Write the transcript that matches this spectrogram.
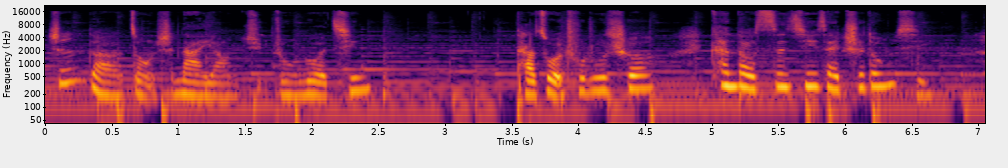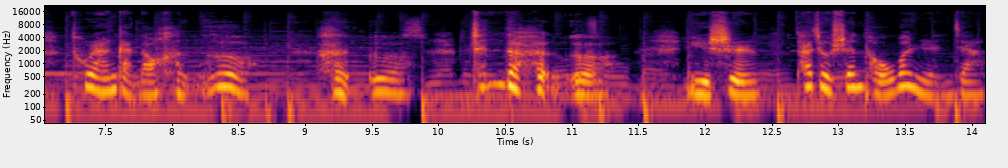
真的总是那样举重若轻。他坐出租车，看到司机在吃东西。突然感到很饿，很饿，真的很饿。于是他就伸头问人家：“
